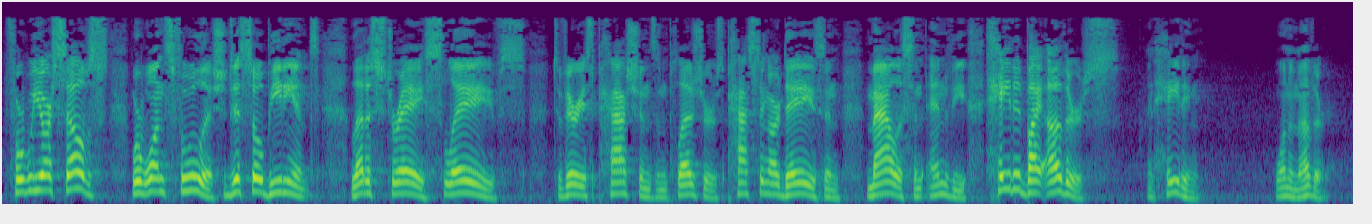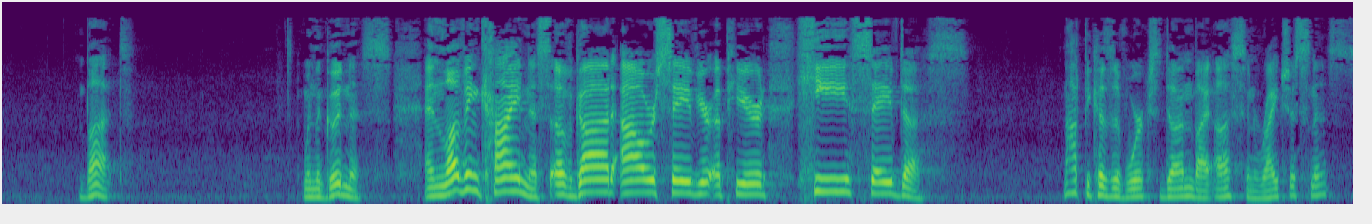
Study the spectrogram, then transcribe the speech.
For we ourselves were once foolish, disobedient, led astray, slaves to various passions and pleasures, passing our days in malice and envy, hated by others and hating one another. But when the goodness and loving kindness of God our Savior appeared, He saved us. Not because of works done by us in righteousness,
